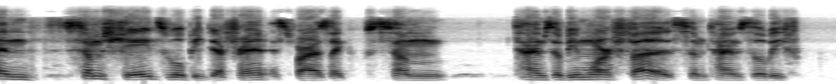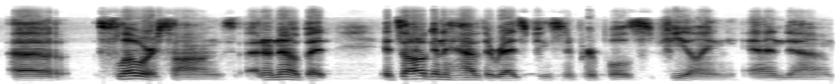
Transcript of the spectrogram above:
and some shades will be different as far as like sometimes there'll be more fuzz, sometimes there'll be uh, slower songs. I don't know, but it's all going to have the reds, pinks, and purples feeling. And um,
